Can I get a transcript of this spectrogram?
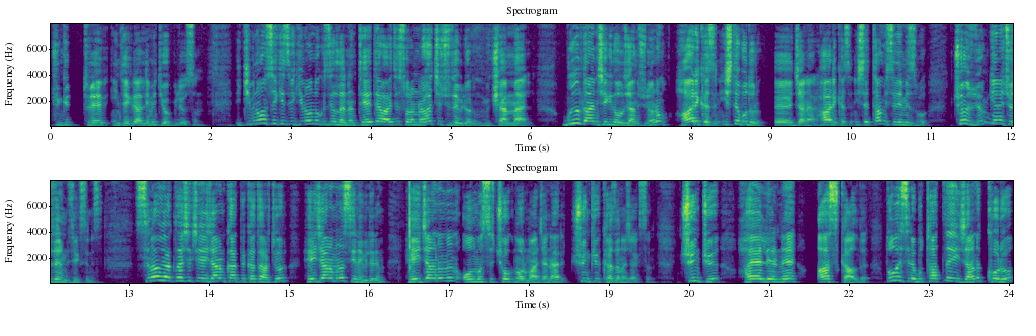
Çünkü türev integral limit yok biliyorsun. 2018 ve 2019 yıllarının TYT ve AYT sorularını rahatça çözebiliyorum. Mükemmel. Bu yıl da aynı şekilde olacağını düşünüyorum. Harikasın. İşte budur e, Caner. Harikasın. İşte tam istediğimiz bu. Çözdüm gene çözerim diyeceksiniz. Sınav yaklaştıkça heyecanım kat be kat artıyor. Heyecanımı nasıl yenebilirim? Heyecanının olması çok normal Caner. Çünkü kazanacaksın. Çünkü hayallerine az kaldı. Dolayısıyla bu tatlı heyecanı koru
